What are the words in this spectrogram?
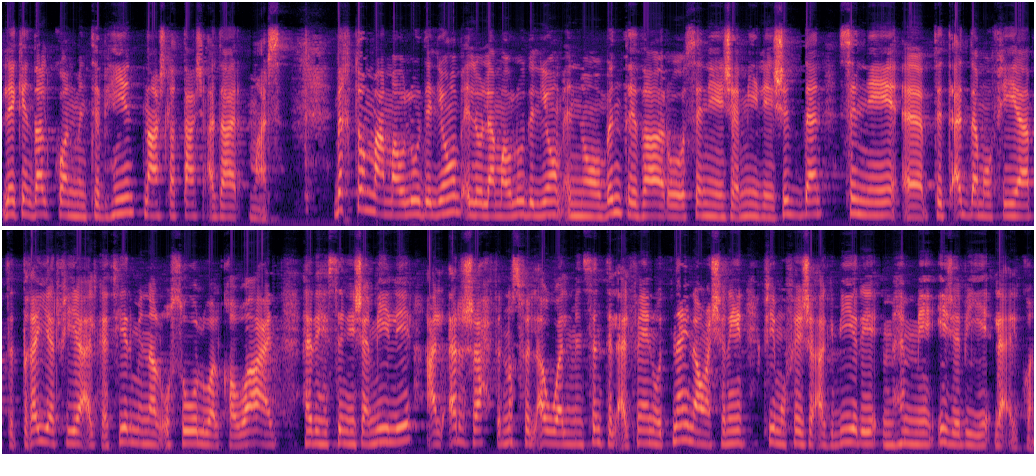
لكن ضلكم منتبهين 12 13 أدار مارس. بختم مع مولود اليوم بقول له لمولود اليوم إنه بانتظاره سنة جميلة جدا سنة آه، بتتقدموا فيها بتتغير فيها الكثير من الأصول والقواعد. هذه السنة جميلة على الأرجح في النصف الأول من سنة 2022 في مفاجأة كبيرة مهمة إيجابية لكم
